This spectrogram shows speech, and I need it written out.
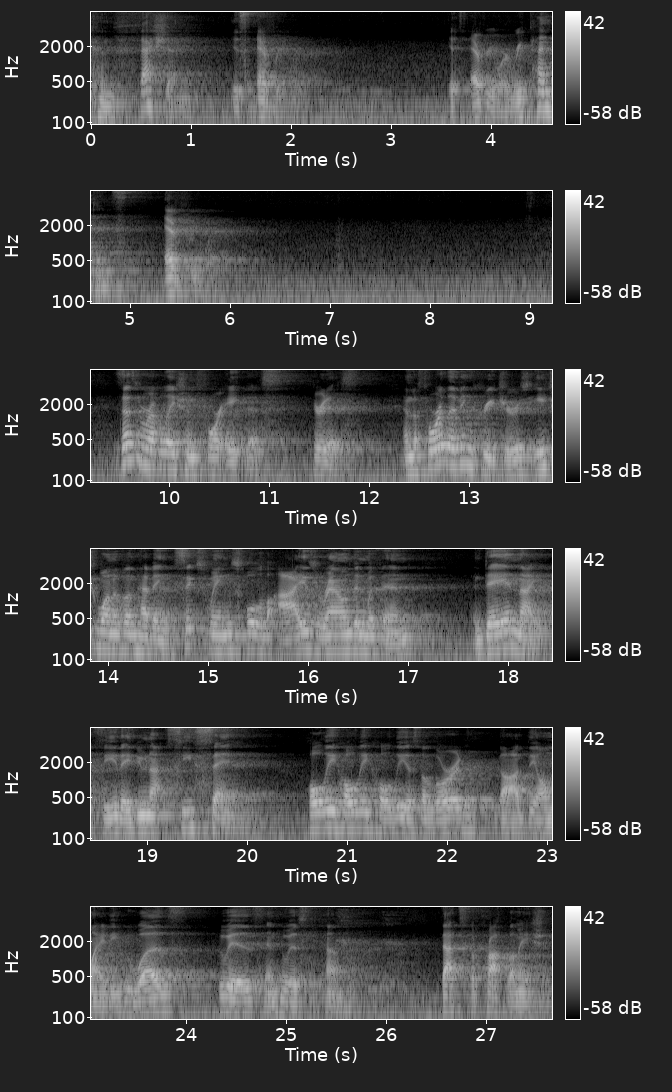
Confession is everywhere. It's everywhere. Repentance, everywhere. Says in Revelation 4 8 this. Here it is. And the four living creatures, each one of them having six wings full of eyes around and within, and day and night, see, they do not cease saying, Holy, holy, holy is the Lord God the Almighty, who was, who is, and who is to come. That's the proclamation.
